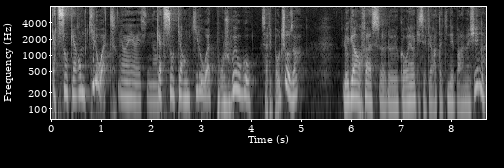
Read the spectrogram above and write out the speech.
440 kilowatts. Oui, oui, 440 kilowatts pour jouer au Go. Ça fait pas autre chose, hein. Le gars en face, le coréen qui s'est fait ratatiner par la machine,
